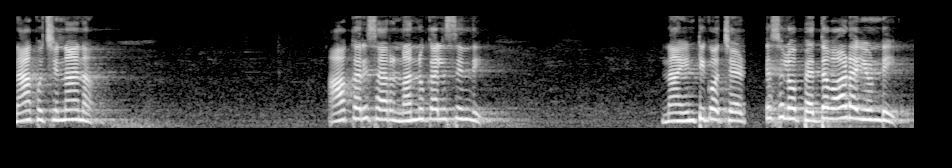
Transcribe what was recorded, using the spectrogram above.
నాకు చిన్నాన ఆఖరిసారి నన్ను కలిసింది. నా ఇంటికి వచ్చాడు వయసులో పెద్దవాడయ్యుండి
